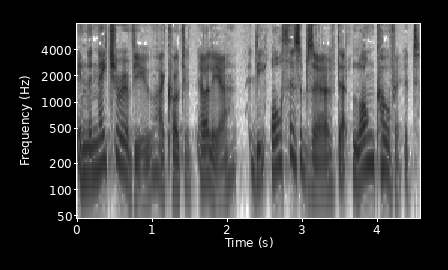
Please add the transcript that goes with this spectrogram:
In the Nature review I quoted earlier, the authors observed that long COVID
